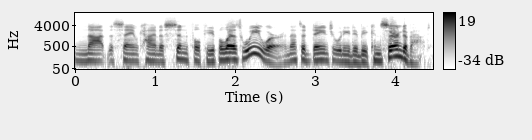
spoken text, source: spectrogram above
not the same kind of sinful people as we were, and that's a danger we need to be concerned about.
